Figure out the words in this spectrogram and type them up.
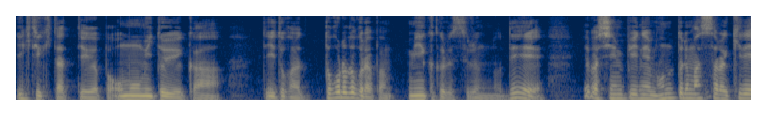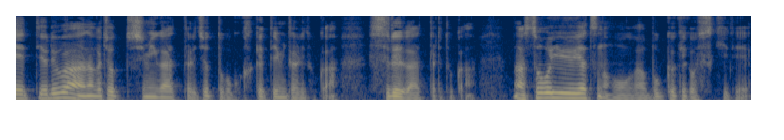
生きてきたっていうやっぱ重みというかっていうところところどころやっぱ見え隠れするのでやっぱ新品ね本当にまっさら綺麗っていうよりはなんかちょっとシミがあったりちょっとここ欠けてみたりとかスレがあったりとか、まあ、そういうやつの方が僕は結構好きで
